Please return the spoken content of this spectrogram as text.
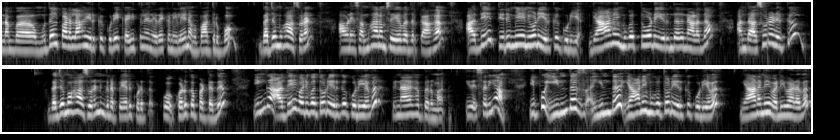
நம்ம முதல் பாடலாக இருக்கக்கூடிய கைத்தல நிறைக்கணிலே நம்ம பார்த்துருப்போம். கஜமுகாசுரன் அவனை சம்ஹாரம் செய்வதற்காக அதே திருமேனியோடு இருக்கக்கூடிய யானை முகத்தோடு இருந்ததுனால தான் அந்த அசுரனுக்கு கஜமகாசுரன்ங்கிற பெயர் கொடுத்த கொ- கொடுக்கப்பட்டது. இங்கே அதே வடிவத்தோடு இருக்கக்கூடியவர் விநாயக பெருமான். இது சரியா? இப்போ இந்த இந்த யானை முகத்தோடு இருக்கக்கூடியவர் ஞானமே வடிவானவர்.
